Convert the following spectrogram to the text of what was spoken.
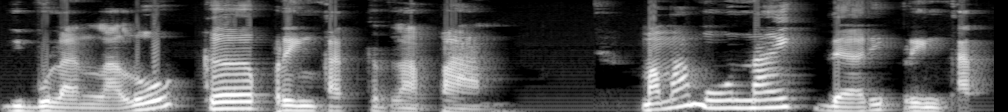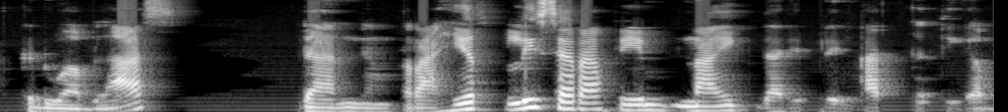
di bulan lalu ke peringkat ke-8. Mamamu naik dari peringkat ke-12 dan yang terakhir, Lee Seraphim naik dari peringkat ke-13.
